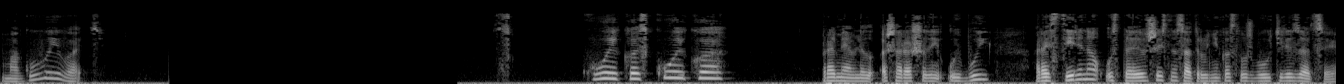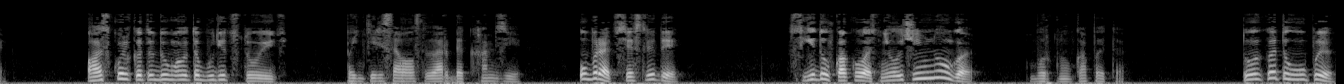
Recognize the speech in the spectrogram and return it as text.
могу воевать? — Сколько, сколько? — промямлил ошарашенный уйбуй, растерянно уставившись на сотрудника службы утилизации. — А сколько ты думал, это будет стоить? — поинтересовался Ларбек Хамзи. — Убрать все следы. — Съедов, как у вас, не очень много, — буркнул копыта. — Только трупы.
